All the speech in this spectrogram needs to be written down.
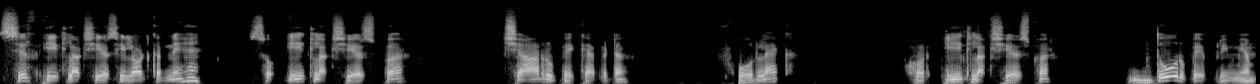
सिर्फ़ एक लाख शेयर ही लॉट करने हैं। सो एक लाख शेयर्स पर चार रुपए कैपिटल फोर लाख और एक लाख शेयर्स पर दो रुपए प्रीमियम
